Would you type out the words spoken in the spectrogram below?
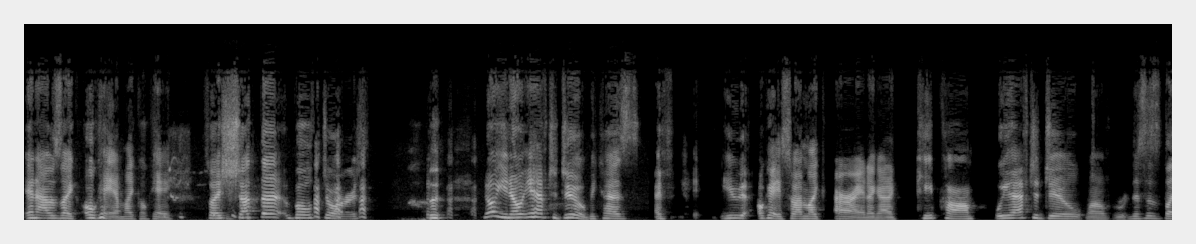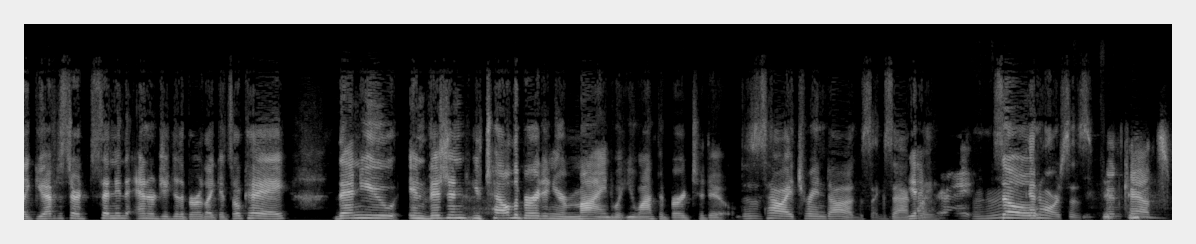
and I was like, okay. I'm like, okay. So I shut the both doors. no, you know what you have to do because if you okay, so I'm like, all right, I gotta keep calm. What you have to do, well, this is like you have to start sending the energy to the bird, like it's okay. Then you envision, you tell the bird in your mind what you want the bird to do. This is how I train dogs. Exactly. yeah, right. Mhm. So and horses. And cats.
